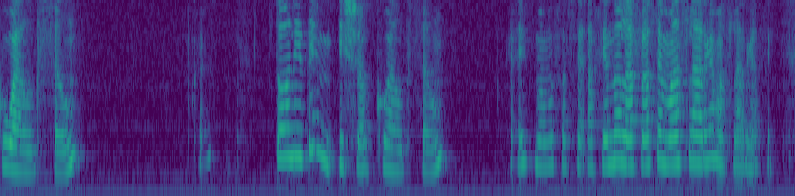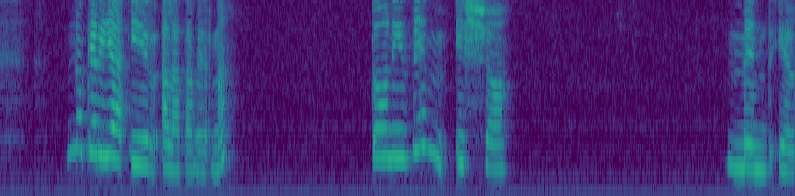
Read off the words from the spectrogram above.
gweld ffilm. Okay. Do'n i ddim isho gweld ffilm. Ok, vamos haciendo la frase más larga, más larga, sí. No quería ir a la taberna. Do'n i ddim mynd i'r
